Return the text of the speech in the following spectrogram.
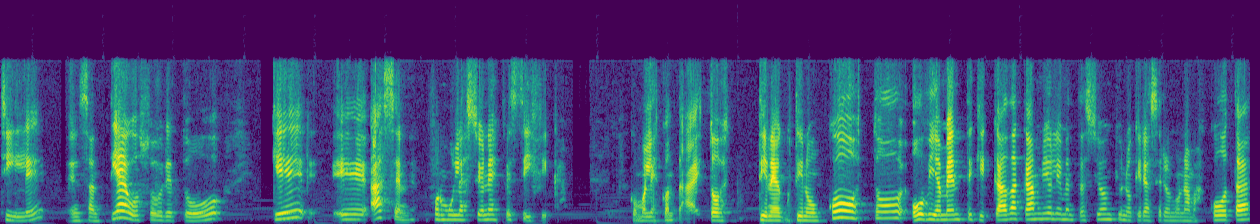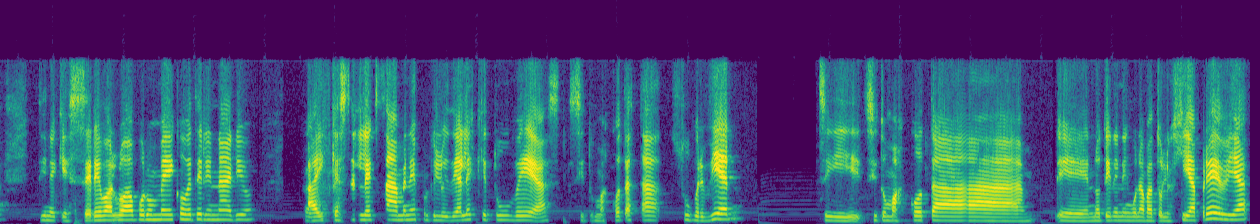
Chile, en Santiago sobre todo, que eh, hacen formulaciones específicas. Como les contaba, esto tiene, tiene un costo, obviamente que cada cambio de alimentación que uno quiere hacer en una mascota tiene que ser evaluado por un médico veterinario, hay que hacerle exámenes porque lo ideal es que tú veas si tu mascota está súper bien, si, si, tu mascota eh, no tiene ninguna patología previa.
